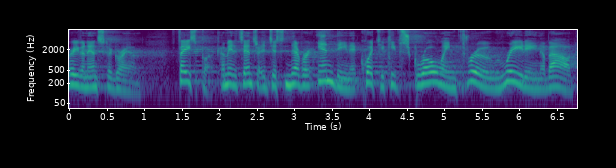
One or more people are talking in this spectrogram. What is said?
or even Instagram. Facebook. I mean, it's. It's just never ending. It quits. You keep scrolling through, reading about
